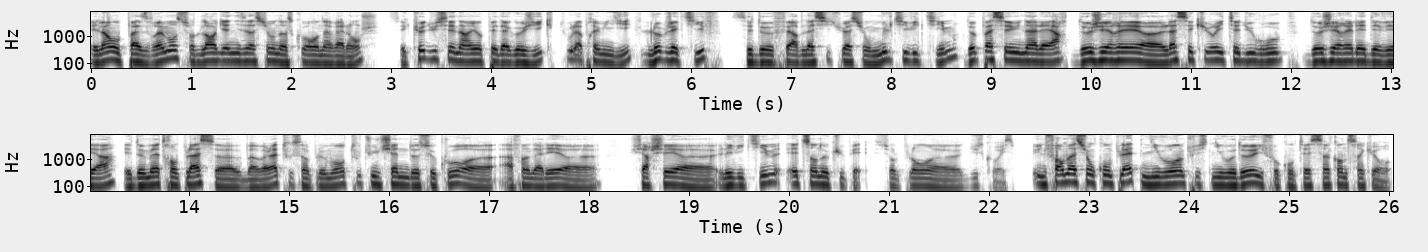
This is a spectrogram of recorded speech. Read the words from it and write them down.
Et là, on passe vraiment sur de l'organisation d'un secours en avalanche. C'est que du scénario pédagogique tout l'après-midi. L'objectif, c'est de faire de la situation multivictime, de passer une alerte, de gérer euh, la sécurité du groupe, de gérer les DVA et de mettre en place, bah voilà, tout simplement toute une chaîne de secours afin d'aller chercher euh, les victimes et de s'en occuper sur le plan euh, du secourisme. Une formation complète, niveau 1 plus niveau 2, il faut compter 55 euros.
